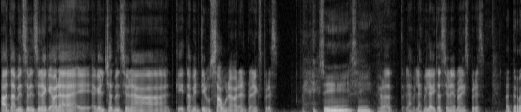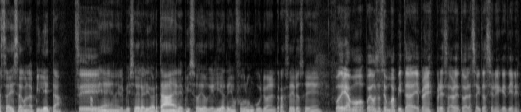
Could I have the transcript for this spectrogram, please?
Ah, también se menciona que ahora, eh, acá en el chat menciona que también tiene un sauna ahora en el Plan Express. Sí, sí. Es verdad, las, las mil habitaciones de Plan Express. La terraza esa con la pileta. Sí. También, el episodio de la libertad, el episodio que Lira tenía un furúnculo en el trasero, sí. Podríamos, podemos hacer un mapita de Plan Express, a ver, de todas las habitaciones que tiene.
